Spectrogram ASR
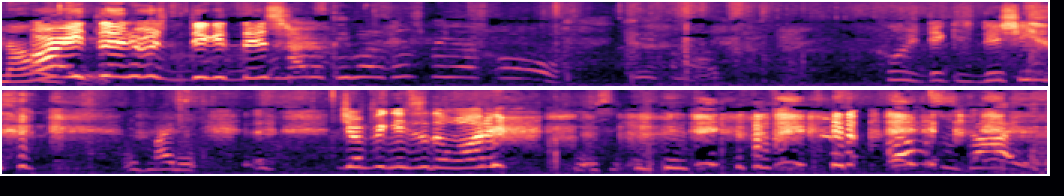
Now All right, then who's digging this? Might have came out of his big ass hole. Whose dick is dishy? It might have. Jumping into the water. Yes. I almost just died.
